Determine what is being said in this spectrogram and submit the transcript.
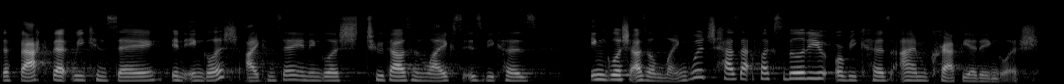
the fact that we can say in English, I can say in English 2,000 likes is because English as a language has that flexibility, or because I'm crappy at English?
